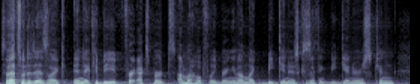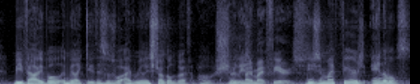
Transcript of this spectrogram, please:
So that's what it is. Like, and it could be for experts. I'm hopefully bringing on like beginners because I think beginners can be valuable and be like, dude, this is what I really struggled with. Oh, Sure, these I- are my fears. these are my fears. Animals.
